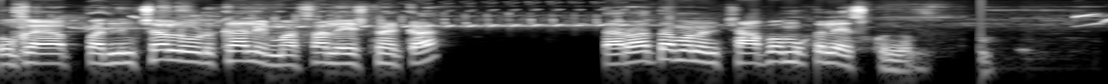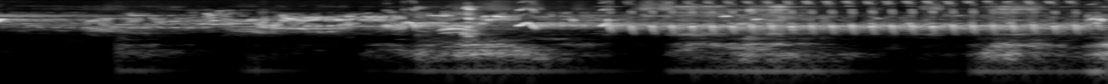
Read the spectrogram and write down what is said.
ఒక పది నిమిషాలు ఉడకాలి మసాలా వేసినాక. తర్వాత మనం చేప ముక్కలు వేసుకుందాం. ఇది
